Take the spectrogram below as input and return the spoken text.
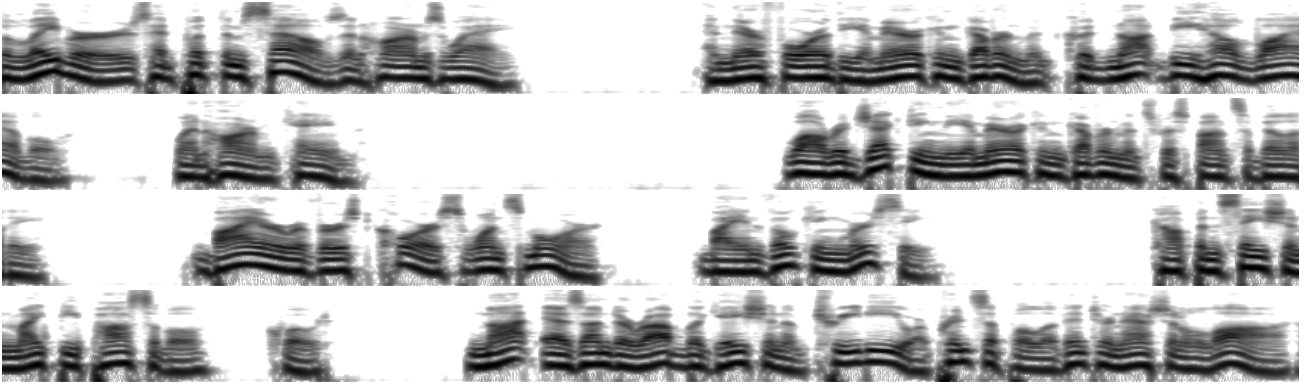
The laborers had put themselves in harm's way, and therefore the American government could not be held liable when harm came. While rejecting the American government's responsibility, Bayard reversed course once more by invoking mercy. Compensation might be possible, quote, not as under obligation of treaty or principle of international law,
